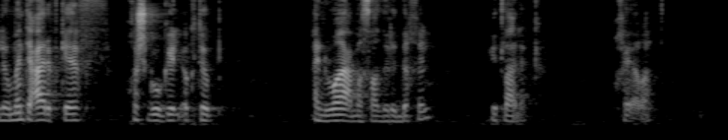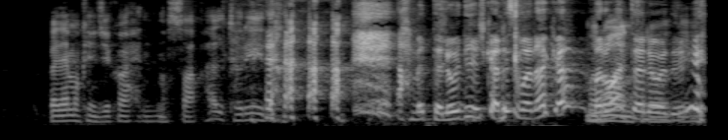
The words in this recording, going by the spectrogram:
لو ما أنت عارف كيف خش جوجل اكتب أنواع مصادر الدخل يطلع لك خيارات. بعدين ممكن يجيك واحد نصاب هل تريد أحمد تلودي إيش كان اسمه ذاك؟ مروان تلودي.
